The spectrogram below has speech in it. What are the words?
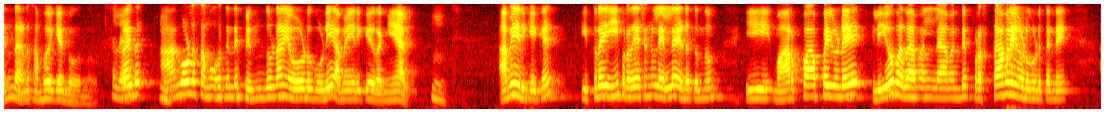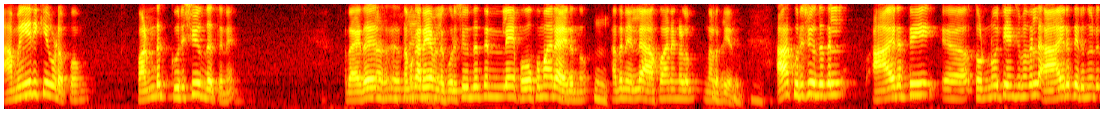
എന്താണ് സംഭവിക്കാൻ പോകുന്നത്? അതായത് ആഗോള സമൂഹത്തിന്റെ പിന്തുണയോടുകൂടി അമേരിക്ക ഇറങ്ങിയാൽ അമേരിക്കക്ക് ഇത്രയും ഇത്ര ഈ പ്രദേശങ്ങളിൽ എല്ലായിടത്തുനിന്നും ഈ മാർപ്പാപ്പയുടെ ലിയോ പതാമല്ലാമന്റെ പ്രസ്താവനയോടുകൂടി തന്നെ അമേരിക്കയോടൊപ്പം പണ്ട് കുരിശുയുദ്ധത്തിന് അതായത്. നമുക്കറിയാമല്ലോ കുരിശുയുദ്ധത്തിലെ പോപ്പുമാരായിരുന്നു അതിനെല്ലാ അതിന് ആഹ്വാനങ്ങളും നടത്തിയത്. ആ കുരിശുയുദ്ധത്തിൽ ആയിരത്തി തൊണ്ണൂറ്റിയഞ്ച് മുതൽ ആയിരത്തി ഇരുന്നൂറ്റി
